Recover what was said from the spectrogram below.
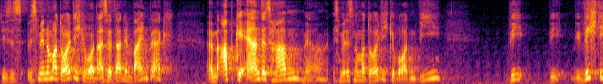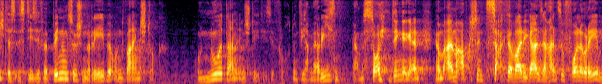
Dieses ist mir nochmal deutlich geworden. Als wir da den Weinberg ähm, abgeerntet haben, ja, ist mir das nochmal deutlich geworden, wie, wie, wie, wie wichtig das ist, diese Verbindung zwischen Rebe und Weinstock. Und nur dann entsteht diese Frucht. Und wir haben ja Riesen, wir haben solche Dinge gelernt. Wir haben einmal abgeschnitten, zack, da war die ganze Hand so voller Reben,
